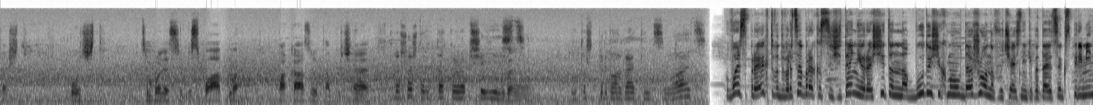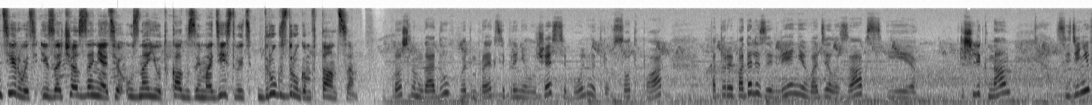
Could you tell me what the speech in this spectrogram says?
Так что учат. Тем более, если бесплатно показывают, обучают. Хорошо, что вот такое вообще есть. Да. Вот то, что предлагают танцевать. Вальс-проект во Дворце бракосочетания рассчитан на будущих молодоженов. Участники пытаются экспериментировать и за час занятия узнают, как взаимодействовать друг с другом в танце. В прошлом году в этом проекте приняло участие более 300 пар, которые подали заявление в отдел ЗАГС и пришли к нам, соединив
